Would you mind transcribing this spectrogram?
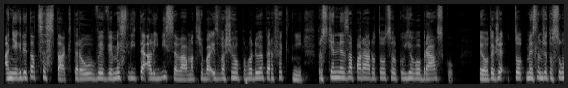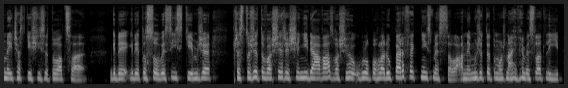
a někdy ta cesta, kterou vy vymyslíte a líbí se vám a třeba i z vašeho pohledu je perfektní, prostě nezapadá do toho celkového obrázku. Jo, takže to, myslím, že to jsou nejčastější situace, kdy, kdy to souvisí s tím, že přestože to vaše řešení dává z vašeho úhlu pohledu perfektní smysl a nemůžete to možná i vymyslet líp,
